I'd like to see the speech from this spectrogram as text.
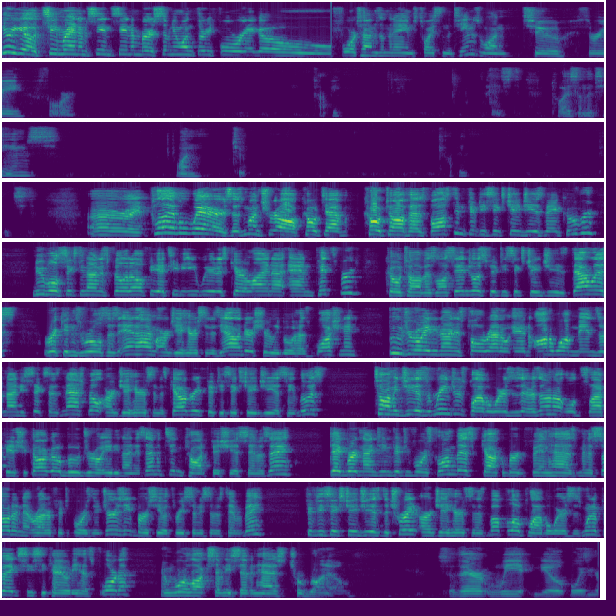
Here we go. Team random CNC number 7134. We're going to go four times on the names, twice on the teams. One, two, three, four. Copy. Paste. Twice on the teams. One, two. Copy. Paste. All right. Pliable Wares has Montreal. Kotov, Kotov has Boston. 56 JG is Vancouver. Newbold 69 is Philadelphia. TDE Weird is Carolina and Pittsburgh. Kotov has Los Angeles. 56 JG is Dallas. Rickens Rules has Anaheim. RJ Harrison is the Islanders. Shirley Boo has Washington. Boudreaux 89 is Colorado and Ottawa. Manzo 96 has Nashville. RJ Harrison is Calgary. 56 JG is St. Louis. Tommy G is the Rangers. Pliable Wares is Arizona. Old Slappy is Chicago. Boudreaux 89 is Edmonton. Codfish is San Jose. Degbert 1954 is Columbus. Kockelberg Finn has Minnesota. Netrider 54 is New Jersey. Bercio 377 is Tampa Bay. 56 JG is Detroit. RJ Harrison is Buffalo. Pliable Wares is Winnipeg. CC Coyote has Florida. And Warlock 77 has Toronto. So there we go, boys and girls.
